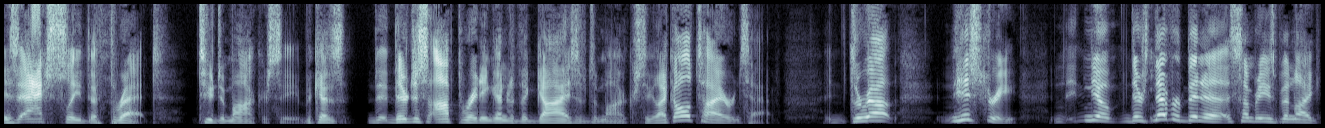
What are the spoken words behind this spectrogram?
is actually the threat to democracy because they're just operating under the guise of democracy, like all tyrants have throughout history. You know, there's never been a somebody who's been like,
